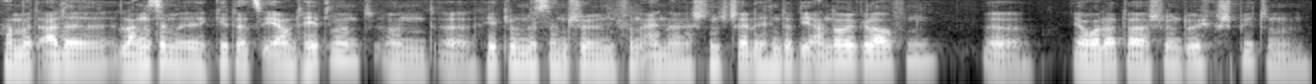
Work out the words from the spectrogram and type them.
haben halt alle langsamer reagiert als er und Hedlund. Und äh, Hedlund ist dann schön von einer Schnittstelle hinter die andere gelaufen. Äh, Errol hat da schön durchgespielt und dann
